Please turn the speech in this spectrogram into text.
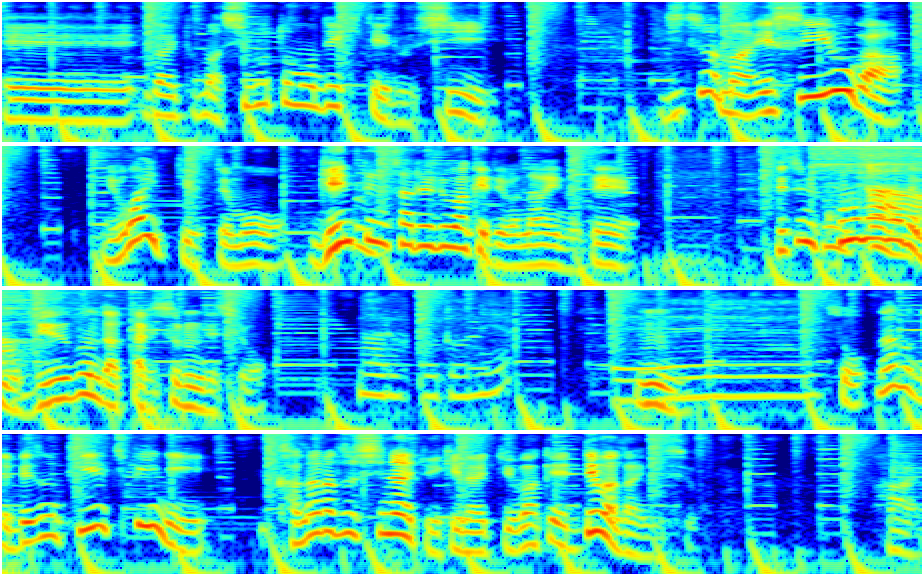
えー意外とまあ仕事もできてるし実はまあ SEO が弱いって言っても減点されるわけではないので別にこのままでも十分だったりするんですよ。なるほどね。へうん。えそう。なので別に PHP に必ずしないといけないっていうわけではないんですよ。はい。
